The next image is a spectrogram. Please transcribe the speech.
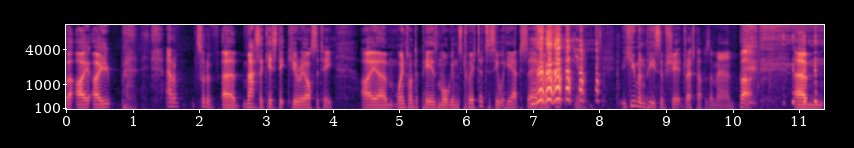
but I, I out of sort of uh, masochistic curiosity, I um, went onto Piers Morgan's Twitter to see what he had to say about it. You know, human piece of shit dressed up as a man, but um,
